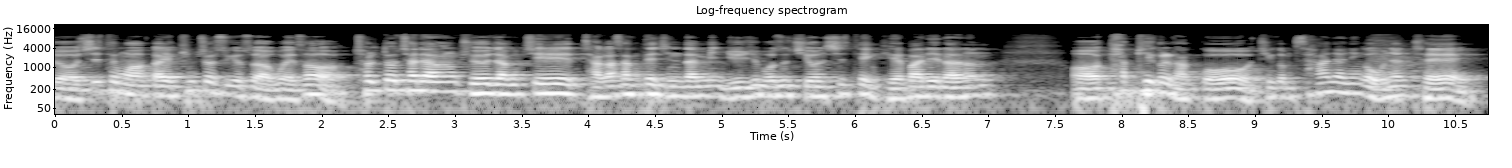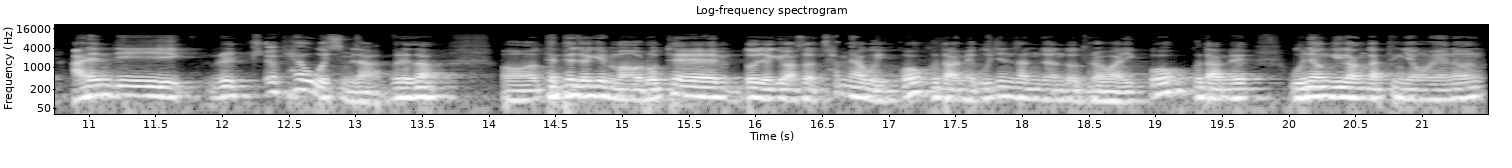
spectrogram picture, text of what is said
저 시스템공학과의 김철수 교수하고 해서 철도 차량 주요 장치 자가 상태 진단 및 유지 보수 지원 시스템 개발이라는 어, 타픽을 갖고 지금 4년인가 5년째 R&D를 쭉 해오고 있습니다. 그래서 어, 대표적인 뭐 로템도 여기 와서 참여하고 있고 그 다음에 우진산전도 들어와 있고 그 다음에 운영기관 같은 경우에는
